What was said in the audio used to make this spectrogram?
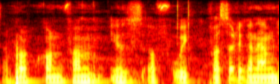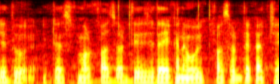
তারপর confirm use of weak password এখানে আমি যেহেতু একটা স্মল পাসওয়ার্ড দিয়েছি, তাই এখানে উইক পাসওয়ার্ড দেখাচ্ছে।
